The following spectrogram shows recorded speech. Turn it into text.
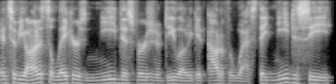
And to be honest, the Lakers need this version of D'Lo to get out of the West. They need to see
